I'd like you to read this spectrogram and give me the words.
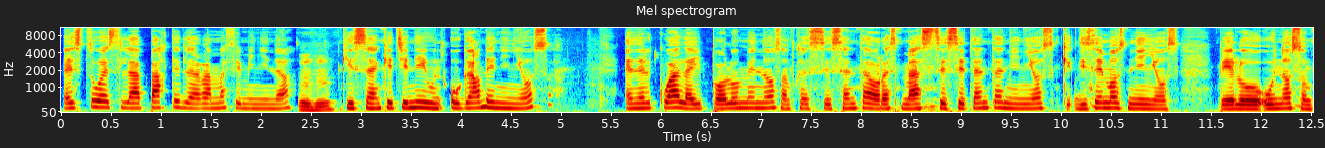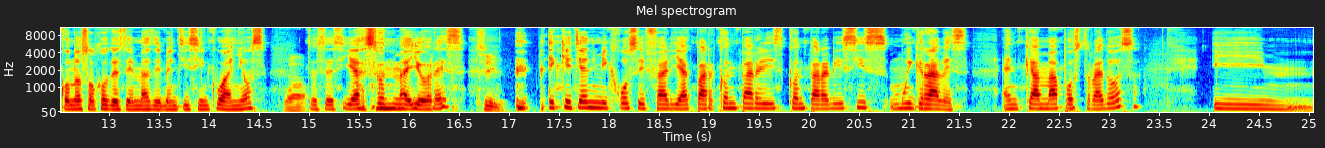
esto es la parte de la rama femenina que, que tiene un hogar de niños en el cual hay por lo menos entre 60 horas más de 70 niños, que, decimos niños, pero unos son con nosotros desde más de 25 años, entonces ya son mayores, y que tienen microcefalia con, parálisis, con parálisis muy graves, en cama postrados, y mm,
